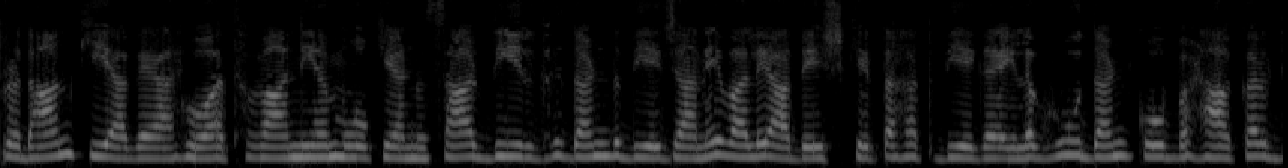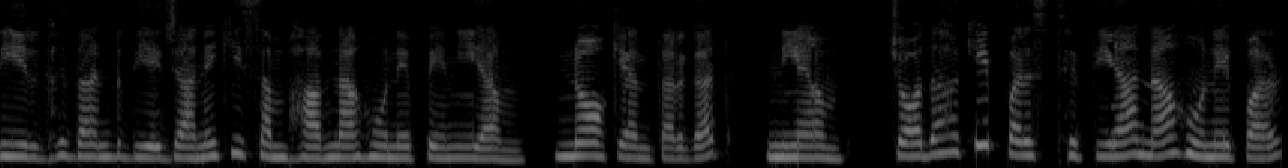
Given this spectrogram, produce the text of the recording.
प्रदान किया गया हो अथवा नियमों के अनुसार दीर्घ दंड दिए जाने वाले आदेश के तहत दिए गए लघु दंड को बढ़ाकर दीर्घ दंड दिए जाने की संभावना होने पे नियम नौ के अंतर्गत नियम चौदह की परिस्थितियाँ न होने पर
